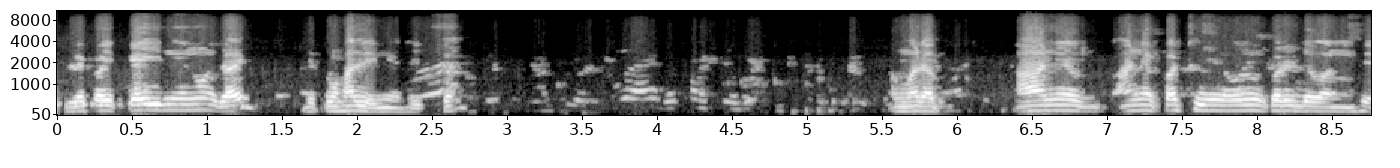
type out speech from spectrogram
એટલે કઈ કઈ ને ન જાય. કે તું હાલી ને અમારા આને આને પછી ઓલું કરી દેવાનું છે.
